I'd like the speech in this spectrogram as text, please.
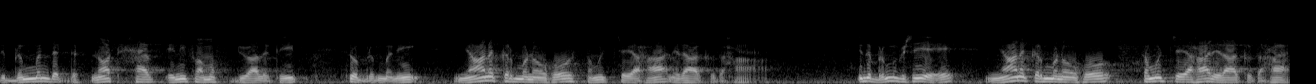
the Brahman that does not have any form of duality. So, Brahmani, Jnana Karmanoho Samuchayaha Nirakritaha. In the Brahma Vishaye, Jnana Karmanoho Samuchayaha Nirakritaha.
